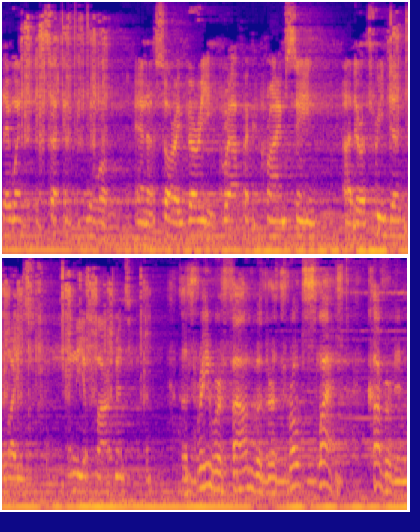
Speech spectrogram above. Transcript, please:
They went to the second floor and uh, saw a very graphic crime scene. Uh, there are three dead bodies in the apartment. The three were found with their throats slashed, covered in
